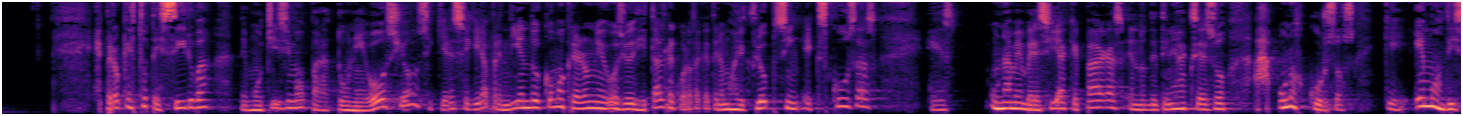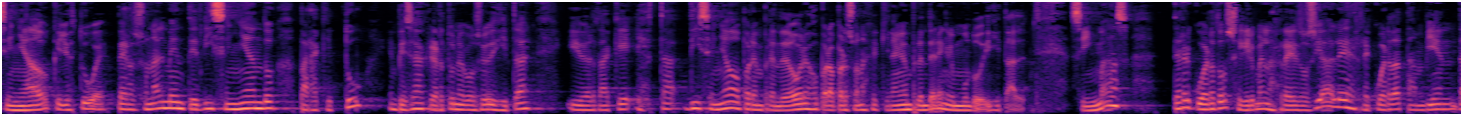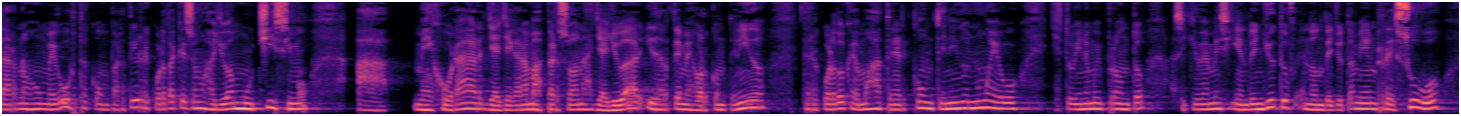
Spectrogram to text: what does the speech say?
Espero que esto te sirva de muchísimo para tu negocio. Si quieres seguir aprendiendo cómo crear un negocio digital, recuerda que tenemos el club sin excusas. Es una membresía que pagas en donde tienes acceso a unos cursos que hemos diseñado, que yo estuve personalmente diseñando para que tú empieces a crear tu negocio digital y verdad que está diseñado para emprendedores o para personas que quieran emprender en el mundo digital. Sin más, te recuerdo seguirme en las redes sociales, recuerda también darnos un me gusta, compartir, recuerda que eso nos ayuda muchísimo a mejorar y a llegar a más personas y ayudar y darte mejor contenido. Te recuerdo que vamos a tener contenido nuevo y esto viene muy pronto, así que venme siguiendo en YouTube en donde yo también resubo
